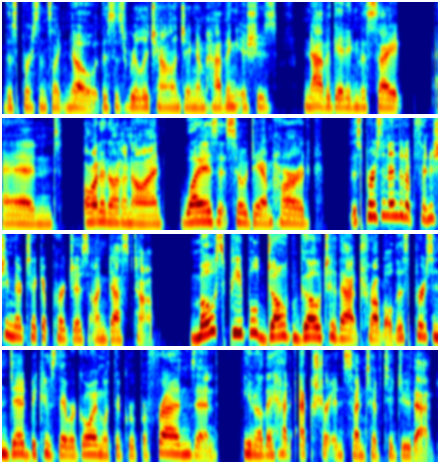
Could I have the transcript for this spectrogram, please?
this person's like, No, this is really challenging. I'm having issues navigating the site and on and on and on. Why is it so damn hard? This person ended up finishing their ticket purchase on desktop. Most people don't go to that trouble. This person did because they were going with a group of friends and, you know, they had extra incentive to do that.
